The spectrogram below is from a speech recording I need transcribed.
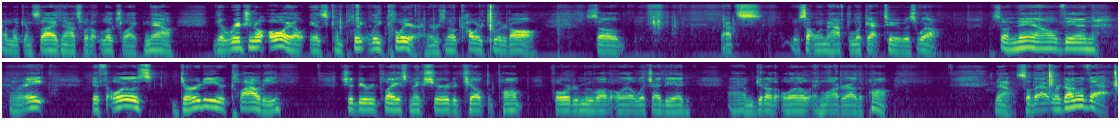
and look inside. Now that's what it looks like. Now, the original oil is completely clear. There's no color to it at all. So that's something we have to look at too as well. So now then, number eight, if the oil is dirty or cloudy, should be replaced. Make sure to tilt the pump forward, remove all the oil, which I did um, get all the oil and water out of the pump. Now, so that we're done with that.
